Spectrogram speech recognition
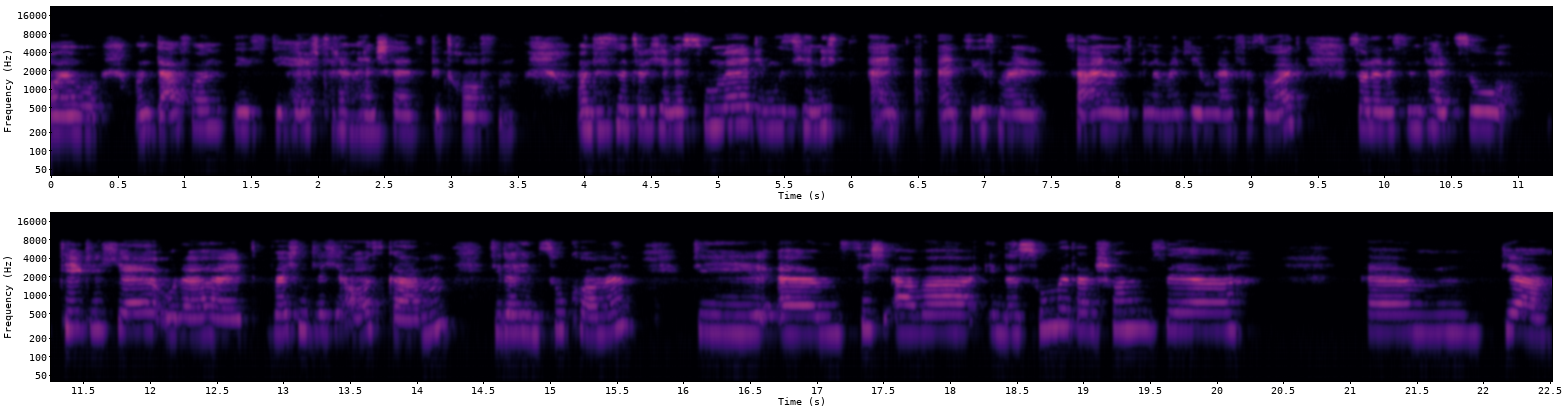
Euro. Und davon ist die Hälfte der Menschheit betroffen. Und das ist natürlich eine Summe, die muss ich ja nicht ein einziges Mal zahlen und ich bin dann mein Leben lang versorgt, sondern es sind halt so tägliche oder halt wöchentliche Ausgaben, die da hinzukommen, die ähm, sich aber in der Summe dann schon sehr ähm, ja,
